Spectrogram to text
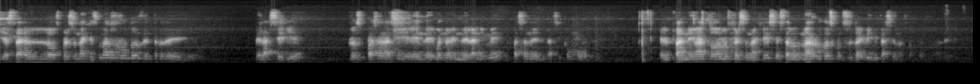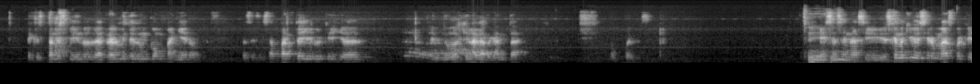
y hasta los personajes más rudos dentro de, de la serie los pasan así, en el, bueno, en el anime pasan así como el paneo a todos los personajes, hasta los más rudos con sus lagrimitas en los ojos, de, que se están despidiendo de, realmente de un compañero. Entonces esa parte yo creo que ya el nudo aquí en la garganta no puedes. Sí, esa escena sí, es que no quiero decir más porque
